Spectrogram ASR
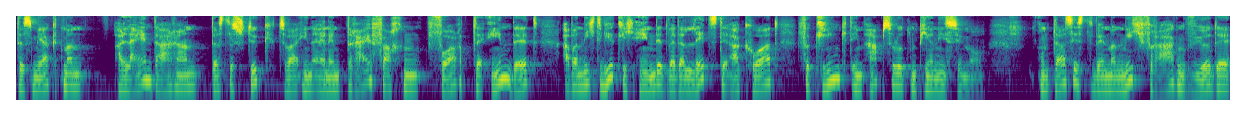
Das merkt man allein daran, dass das Stück zwar in einem dreifachen Forte endet, aber nicht wirklich endet, weil der letzte Akkord verklingt im absoluten Pianissimo. Und das ist, wenn man mich fragen würde,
